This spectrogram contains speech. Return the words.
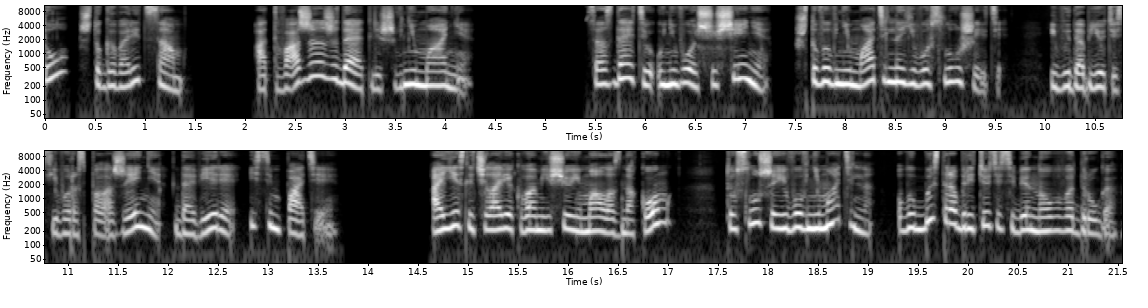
то, что говорит сам. От вас же ожидает лишь внимание. Создайте у него ощущение, что вы внимательно его слушаете, и вы добьетесь его расположения, доверия и симпатии. А если человек вам еще и мало знаком, то, слушая его внимательно, вы быстро обретете себе нового друга.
